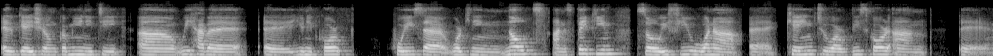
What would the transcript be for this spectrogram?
education, community. Uh, we have a, a unit core who is uh, working in nodes and staking. So if you wanna uh, came to our Discord and uh,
